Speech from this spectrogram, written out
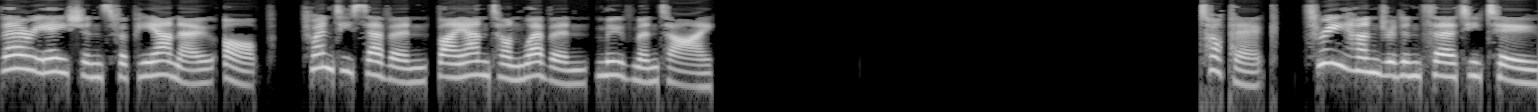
Variations for Piano, Op. 27, by Anton Webern, Movement I. Topic 332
